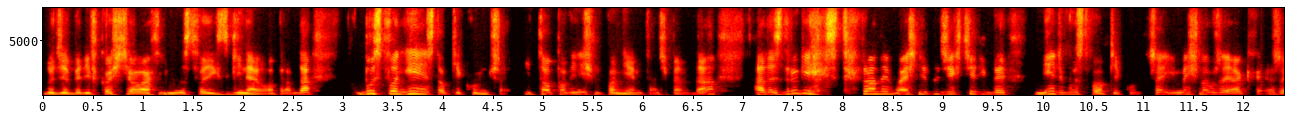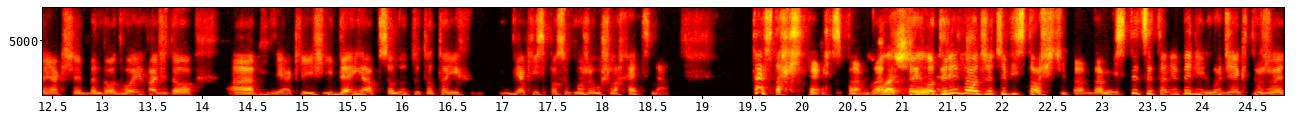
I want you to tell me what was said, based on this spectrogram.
ludzie byli w kościołach i mnóstwo ich zginęło, prawda? Bóstwo nie jest opiekuńcze i to powinniśmy pamiętać, prawda? Ale z drugiej strony właśnie ludzie chcieliby mieć bóstwo opiekuńcze i myślą, że jak, że jak się będą odwoływać do a, jakiejś idei absolutu, to to ich w jakiś sposób może uszlachetnia też tak jest, prawda? Właśnie... To odrywa od rzeczywistości, prawda? Mistycy to nie byli ludzie, którzy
